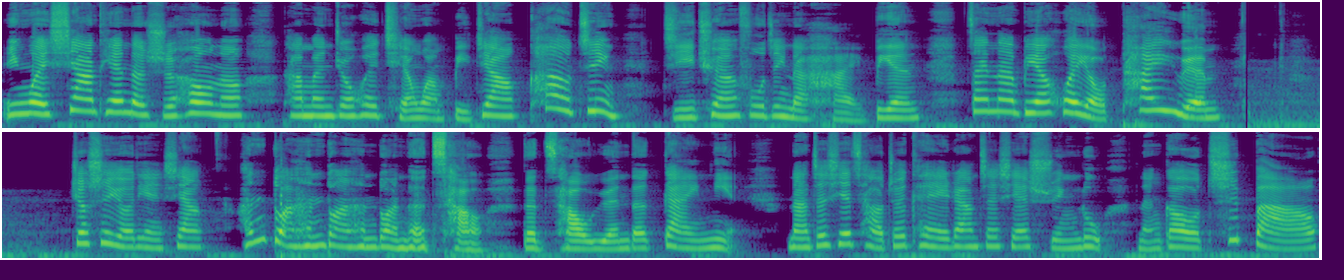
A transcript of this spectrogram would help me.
因为夏天的时候呢，他们就会前往比较靠近极圈附近的海边，在那边会有苔原，就是有点像很短、很短、很短的草的草原的概念。那这些草就可以让这些驯鹿能够吃饱，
